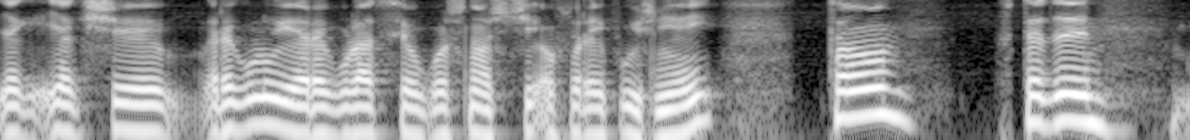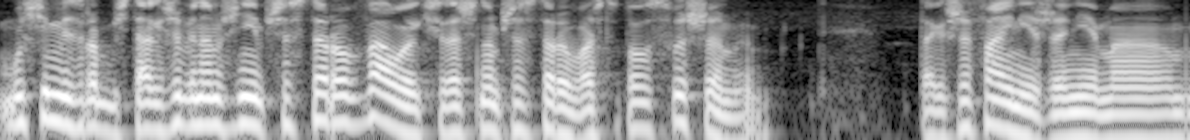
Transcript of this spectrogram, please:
jak, jak się reguluje regulację głośności, o której później, to wtedy musimy zrobić tak, żeby nam się nie przesterowało. Jak się zaczyna przesterować, to to słyszymy. Także fajnie, że nie ma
